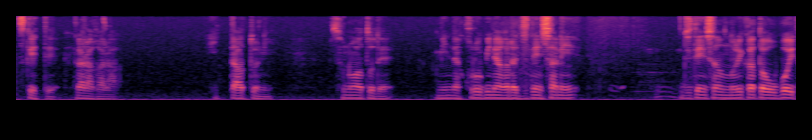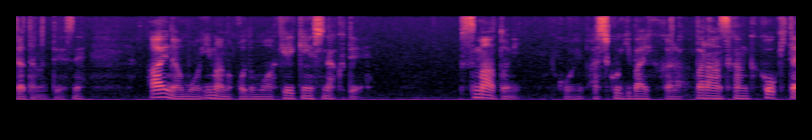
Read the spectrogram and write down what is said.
つけてガラガラ行った後にその後でみんな転びながら自転車に自転車の乗り方を覚えたったなんてですね。ああいうのはもう今の子供は経験しなくてスマートにこういう足こぎバイクからバランス感覚を鍛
